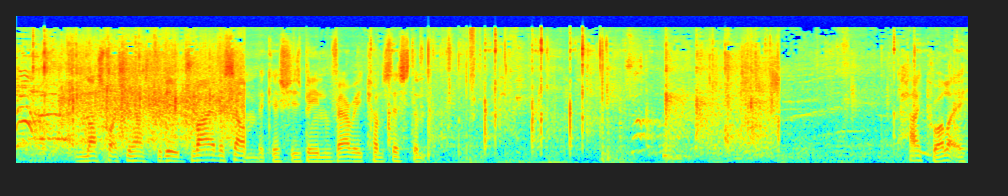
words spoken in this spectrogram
And that's what she has to do, drive herself because she's been very consistent. High quality.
